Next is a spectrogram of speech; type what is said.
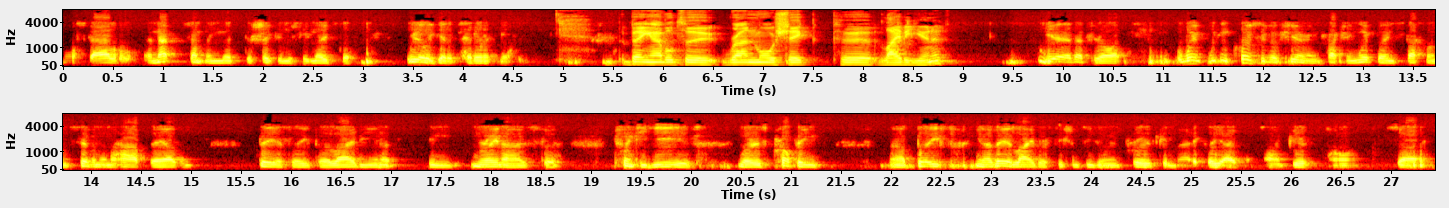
more scalable, and that's something that the sheep industry needs to really get its head around. Being able to run more sheep per labour unit? Yeah, that's right. We, inclusive of shearing and trucking, we've been stuck on seven and a half thousand DSE per labour unit in merinos for 20 years, whereas cropping uh, beef, you know, their labour efficiencies have improved dramatically over the same period of time. So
